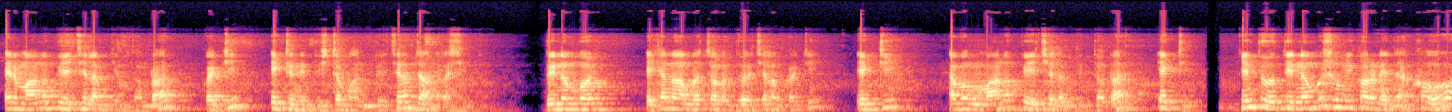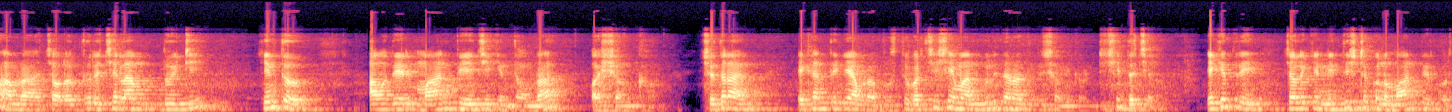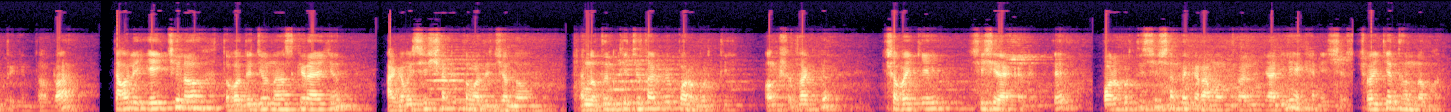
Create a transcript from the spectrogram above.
এর মানও পেয়েছিলাম কিন্তু আমরা কয়েকটি, একটি নির্দিষ্ট মান পেয়েছিলাম যা দ্বারা সিদ্ধ দুই নম্বর, এখানেও আমরা চলক ধরেছিলাম কয়টি? একটি, এবং মানও পেয়েছিলাম কিন্তু আমরা একটি। কিন্তু তিন নম্বর সমীকরণে দেখো, আমরা চলক ধরেছিলাম দুইটি, কিন্তু আমাদের মান পেয়েছি কিন্তু আমরা অসংখ্য। সুতরাং এখান থেকে আমরা বুঝতে পারছি সেই মানগুলি দ্বারা কিন্তু সমীকরণটি সিদ্ধ ছিল। এক্ষেত্রে চলকের নির্দিষ্ট কোনো মান বের করতে কিন্তু আমরা তাহলে এই ছিল তোমাদের জন্য আজকের আয়োজন। আগামী সেশনে তোমাদের জন্য নতুন কিছু থাকবে, পরবর্তী অংশ থাকবে। সবাইকে শিশির একাডেমিতে পরবর্তী সেশন দেখার আমন্ত্রণ জানিয়ে এখানে শেষ। সবাইকে ধন্যবাদ।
